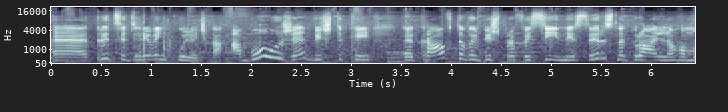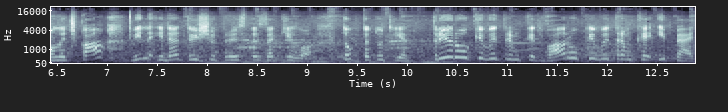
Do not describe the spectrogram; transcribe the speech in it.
Е, 30 гривень кулечка. Або вже більш такий е, крафтовий, більш професійний сир з натурального молочка. Він іде 1300 за кіло. Тобто тут є 3 роки витримки, 2 роки витримки і 5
